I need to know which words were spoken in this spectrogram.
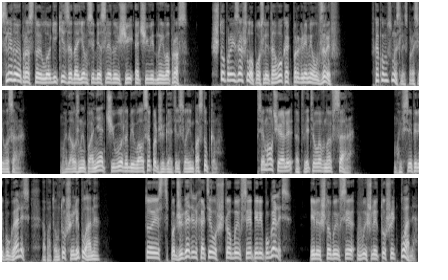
Следуя простой логике, задаем себе следующий очевидный вопрос. Что произошло после того, как прогремел взрыв? «В каком смысле?» — спросила Сара. «Мы должны понять, чего добивался поджигатель своим поступком». Все молчали, ответила вновь Сара. «Мы все перепугались, а потом тушили пламя». «То есть поджигатель хотел, чтобы все перепугались? Или чтобы все вышли тушить пламя?»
